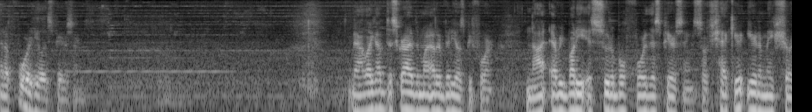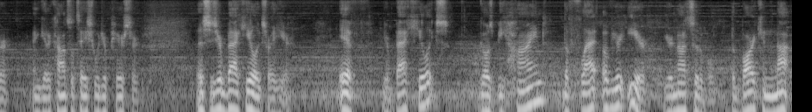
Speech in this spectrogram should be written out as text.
and a forward helix piercing. Now, like I've described in my other videos before, not everybody is suitable for this piercing. So check your ear to make sure and get a consultation with your piercer. This is your back helix right here. If your back helix goes behind the flat of your ear, you're not suitable. The bar cannot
